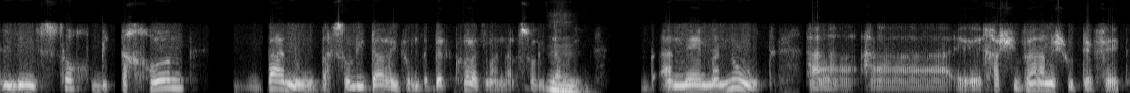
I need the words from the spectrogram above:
לנסוך ביטחון בנו, בסולידריות, הוא מדבר כל הזמן על סולידריות. Mm-hmm. הנאמנות, החשיבה המשותפת,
